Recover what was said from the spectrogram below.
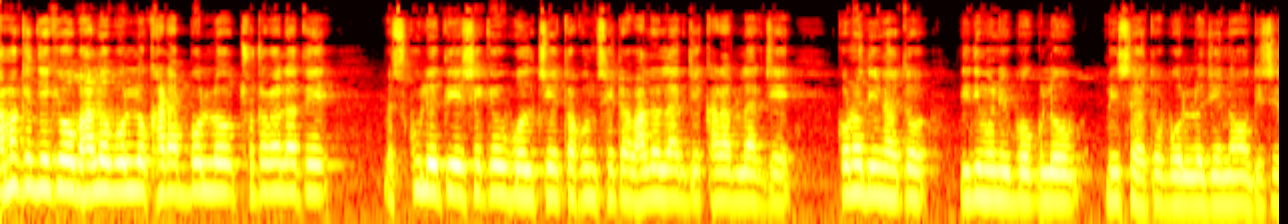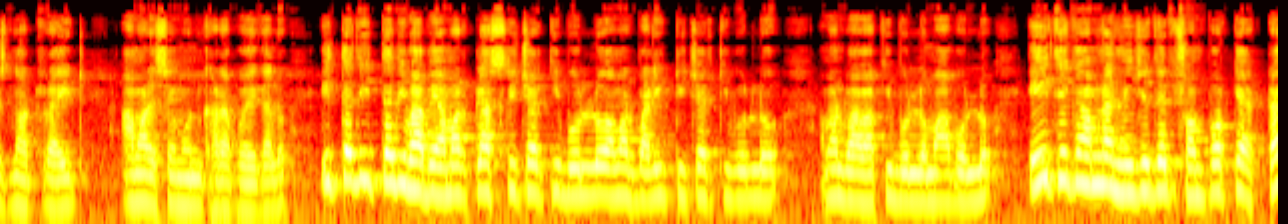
আমাকে দেখে ও ভালো বলল, খারাপ বলল। ছোটোবেলাতে স্কুলেতে এসে কেউ বলছে, তখন সেটা ভালো লাগছে, খারাপ লাগছে। কোনো দিন হয়তো দিদিমণি বকলো মিস হয়তো বলল যে ন দিস ইজ নট রাইট আমার এসে মন খারাপ হয়ে গেল। ইত্যাদি ইত্যাদিভাবে আমার ক্লাস টিচার কি বলল, আমার বাড়ির টিচার কি বলল, আমার বাবা কি বলল, মা বলল, এই থেকে আমরা নিজেদের সম্পর্কে একটা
